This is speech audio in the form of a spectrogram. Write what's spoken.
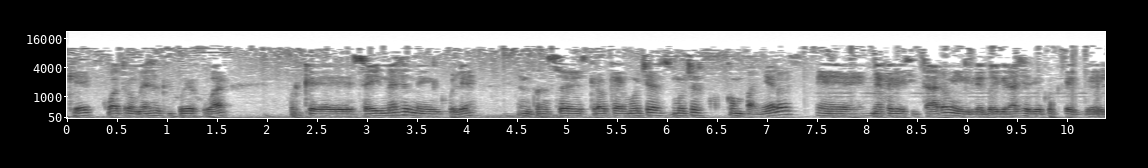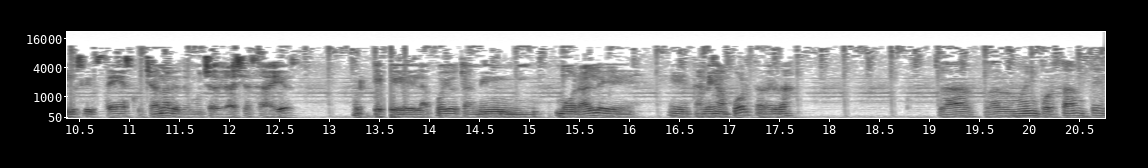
que cuatro meses que pude jugar porque seis meses me vinculé entonces creo que muchos, muchos compañeros eh, me felicitaron y les doy gracias. Yo creo que los que estén escuchando les doy muchas gracias a ellos porque el apoyo también moral eh, eh, también aporta, ¿verdad? Claro, claro, es muy importante.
